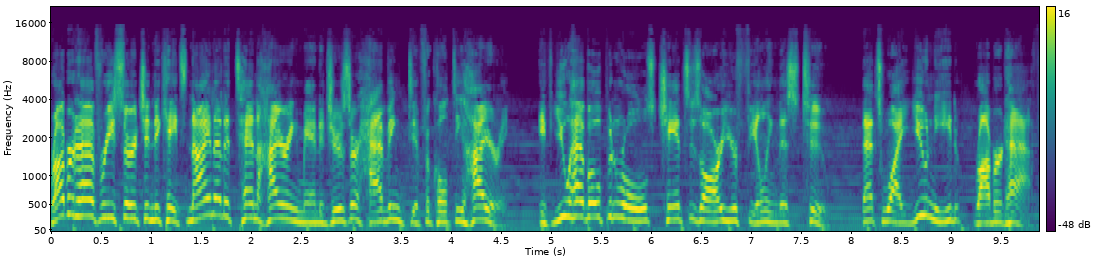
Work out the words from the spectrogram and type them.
Robert Half research indicates 9 out of 10 hiring managers are having difficulty hiring. If you have open roles, chances are you're feeling this too. That's why you need Robert Half.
